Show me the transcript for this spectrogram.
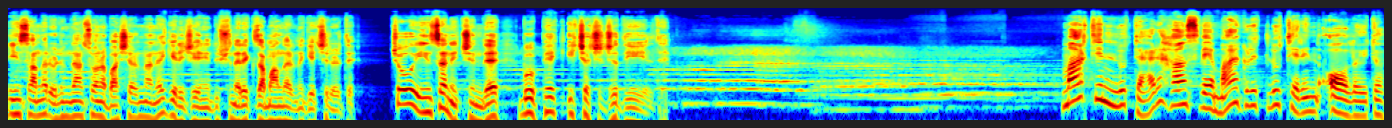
İnsanlar ölümden sonra başlarına ne geleceğini düşünerek zamanlarını geçirirdi. Çoğu insan için de bu pek iç açıcı değildi. Martin Luther, Hans ve Margaret Luther'in oğluydu.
